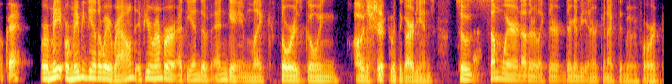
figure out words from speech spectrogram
Okay. Or may or maybe the other way around. If you remember at the end of Endgame, like Thor is going oh, a ship with the Guardians. So yeah. somewhere or another, like they're they're gonna be interconnected moving forward.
